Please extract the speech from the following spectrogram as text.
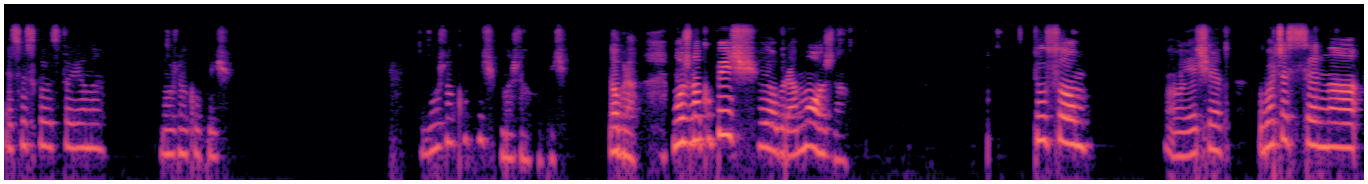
Jest wszystko wystawione. Można kupić. Można kupić? Można kupić. Dobra. Można kupić? Dobra, można. Tu są o, ja się. Zobaczę scena.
